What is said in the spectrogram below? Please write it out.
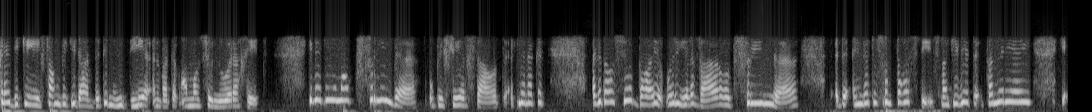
kry bietjie vang bietjie daai Vitamiin D in wat ek almal so nodig het. Jy weet jy maak vriende op die veerveld. Ek meen ek het ek het al so baie oor die hele wêreld vriende en dit is fantasties want jy weet wanneer jy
